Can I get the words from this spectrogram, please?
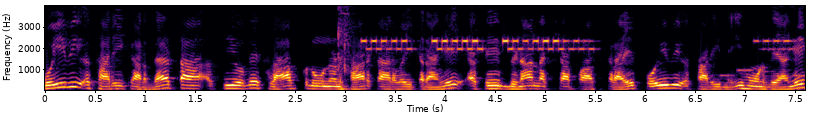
ਕੋਈ ਵੀ ਉਸਾਰੀ ਕਰਦਾ ਤਾਂ ਅਸੀਂ ਉਹਦੇ ਖਿਲਾਫ ਕਾਨੂੰਨ ਅਨੁਸਾਰ ਕਾਰਵਾਈ ਕਰਾਂਗੇ। ਅਸੀਂ ਬਿਨਾ ਨਕਸ਼ਾ ਪਾਸ ਕਰਾਏ ਕੋਈ ਵੀ ਉਸਾਰੀ ਨਹੀਂ ਹੋਣ ਦੇਵਾਂਗੇ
